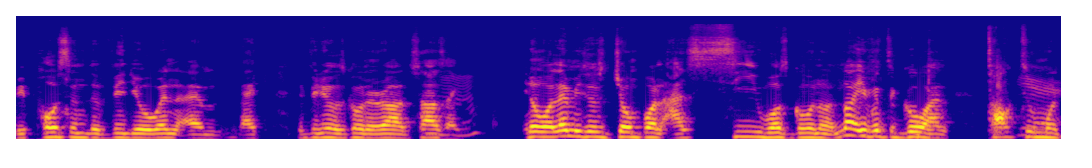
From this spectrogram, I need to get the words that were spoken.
reposting the video when um like the video was going around. So I was like, Mhm. you know what? Let me just jump on and see what's going on. Not even to go and talk too Yeah. much.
